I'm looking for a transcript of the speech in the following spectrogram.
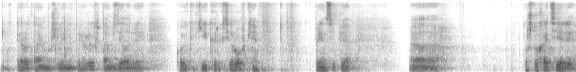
В первый тайм ушли на перерыв, там сделали кое-какие корректировки принципе, э, то, что хотели,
